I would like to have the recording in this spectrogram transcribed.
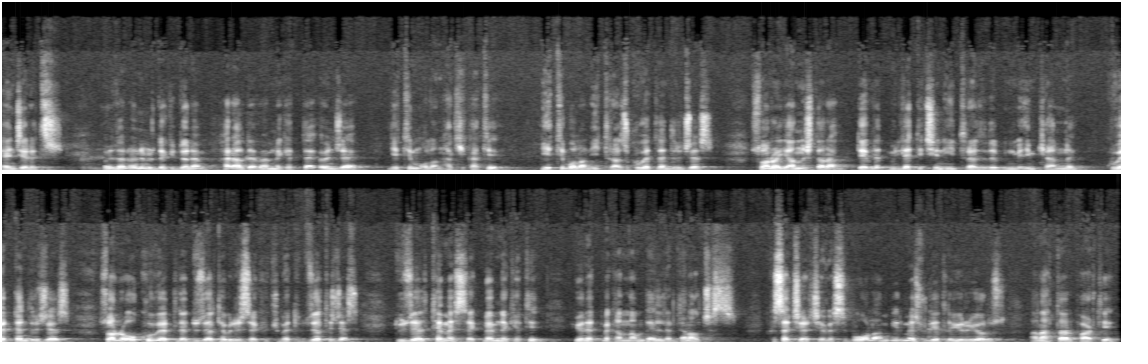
penceredir. O yüzden önümüzdeki dönem herhalde memlekette önce yetim olan hakikati, yetim olan itirazı kuvvetlendireceğiz. Sonra yanlışlara devlet millet için itiraz edebilme imkanını kuvvetlendireceğiz. Sonra o kuvvetle düzeltebilirsek hükümeti düzelteceğiz. Düzeltemezsek memleketi yönetmek anlamında ellerden alacağız. Kısa çerçevesi bu olan bir mesuliyetle yürüyoruz. Anahtar Parti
